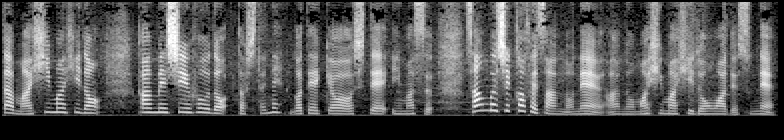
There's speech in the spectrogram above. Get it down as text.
たマヒマヒ丼乾麺シーフードとしてねご提供しています。桟橋カフェさんのねあのマヒマヒ丼はですね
